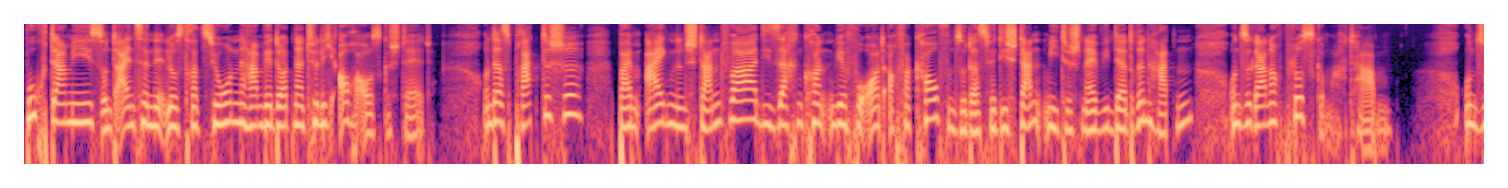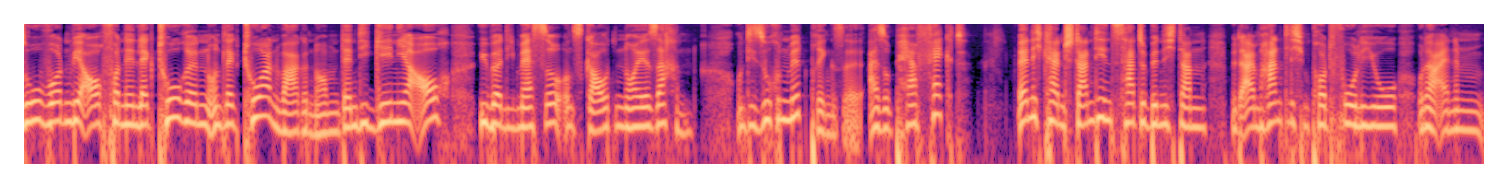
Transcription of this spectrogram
Buchdummies und einzelne Illustrationen haben wir dort natürlich auch ausgestellt. Und das Praktische beim eigenen Stand war, die Sachen konnten wir vor Ort auch verkaufen, sodass wir die Standmiete schnell wieder drin hatten und sogar noch Plus gemacht haben. Und so wurden wir auch von den Lektorinnen und Lektoren wahrgenommen, denn die gehen ja auch über die Messe und scouten neue Sachen. Und die suchen Mitbringsel, also perfekt. Wenn ich keinen Standdienst hatte, bin ich dann mit einem handlichen Portfolio oder einem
